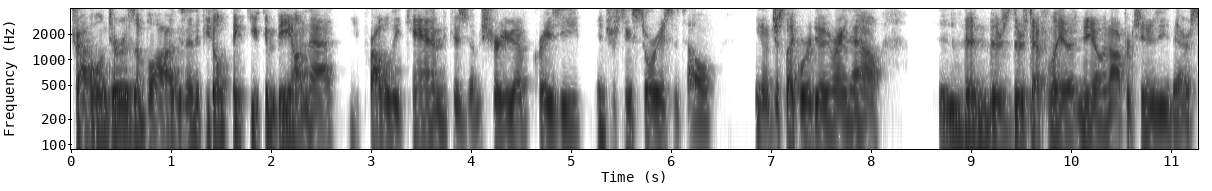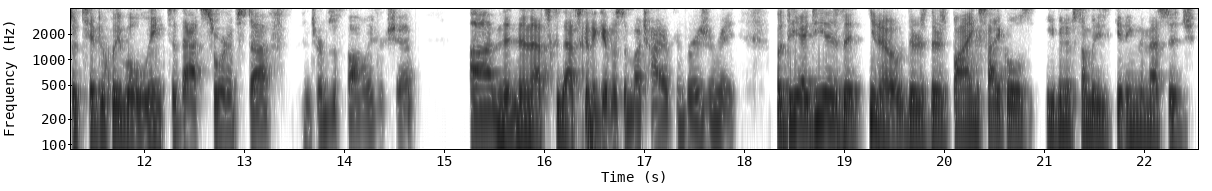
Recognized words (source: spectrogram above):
travel and tourism blogs. And if you don't think you can be on that, you probably can because I'm sure you have crazy, interesting stories to tell. You know, just like we're doing right now. Then there's there's definitely a you know an opportunity there. So typically we'll link to that sort of stuff in terms of thought leadership. Um, and then that's that's going to give us a much higher conversion rate. But the idea is that you know there's there's buying cycles. Even if somebody's getting the message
